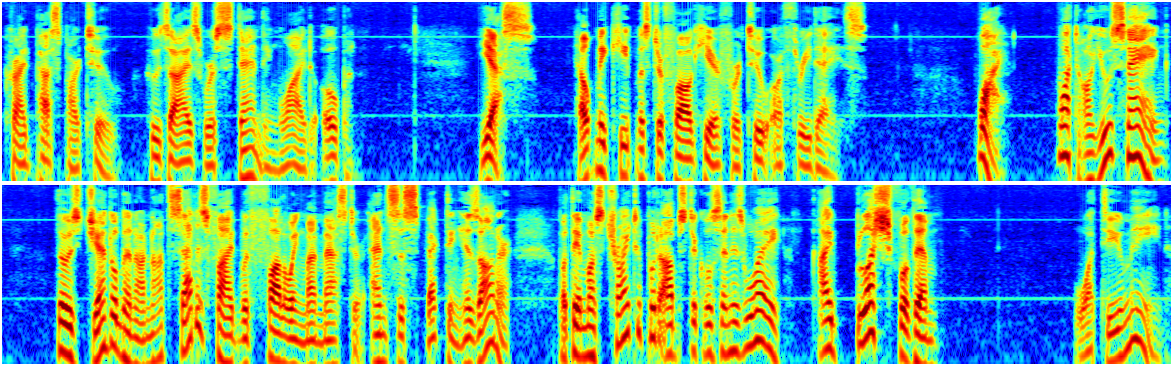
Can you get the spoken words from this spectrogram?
cried Passepartout, whose eyes were standing wide open. "Yes. Help me keep Mr. Fogg here for two or three days." "Why, what are you saying? Those gentlemen are not satisfied with following my master and suspecting his honour, but they must try to put obstacles in his way. I blush for them." "What do you mean?"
